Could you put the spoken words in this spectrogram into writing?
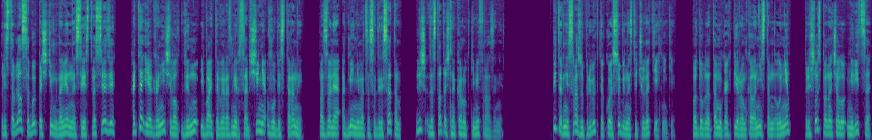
представлял собой почти мгновенное средство связи, хотя и ограничивал длину и байтовый размер сообщения в обе стороны, позволяя обмениваться с адресатом лишь достаточно короткими фразами. Питер не сразу привык к такой особенности чудо-техники, подобно тому, как первым колонистам на Луне Пришлось поначалу мириться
